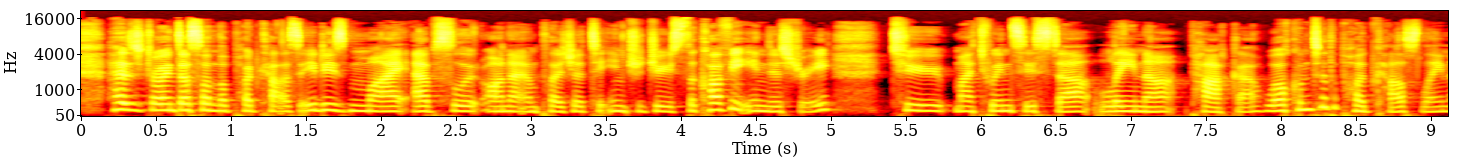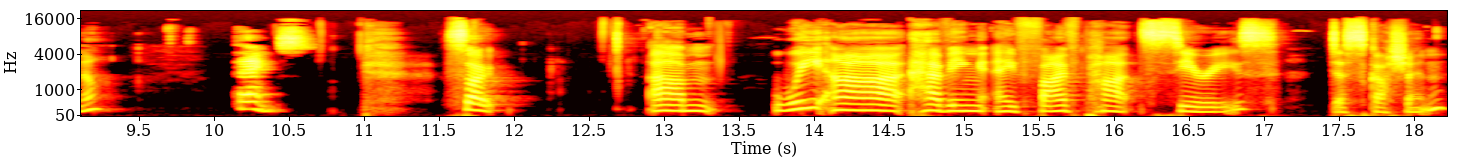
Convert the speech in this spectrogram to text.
has joined us on the podcast. It is my absolute honor and pleasure to introduce the coffee industry to my twin sister, Lena Parker. Welcome to the podcast, Lena. Thanks. So, um, we are having a five part series discussion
